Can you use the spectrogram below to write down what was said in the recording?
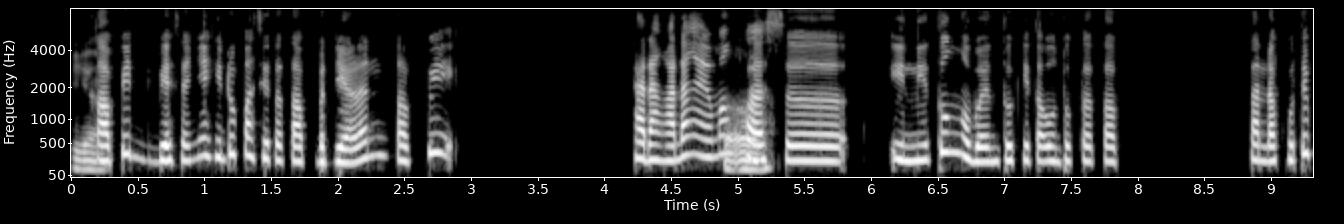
Iya. Tapi biasanya hidup masih tetap berjalan, tapi kadang-kadang emang Heeh. fase ini tuh ngebantu kita untuk tetap tanda kutip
